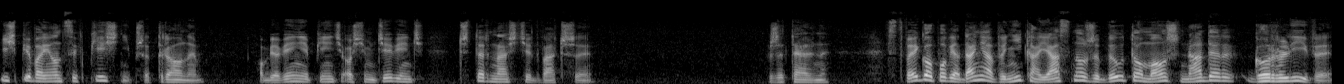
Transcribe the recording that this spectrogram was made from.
i śpiewających pieśni przed tronem. Objawienie 5, 8, 9, 14, 2, 3. Rzetelny. Z twojego opowiadania wynika jasno, że był to mąż nader gorliwy.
